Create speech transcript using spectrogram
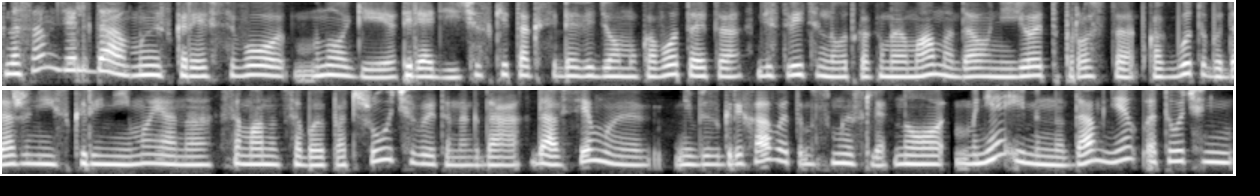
На самом деле, да, мы, скорее всего, многие периодически так себя ведем. У кого-то это действительно, вот как и моя мама, да, у нее это просто как будто бы даже неискоренимо, и она сама над собой подшучивает иногда. Да, все мы не без греха в этом смысле, но мне именно, да, мне это очень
